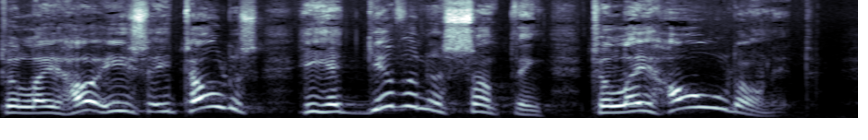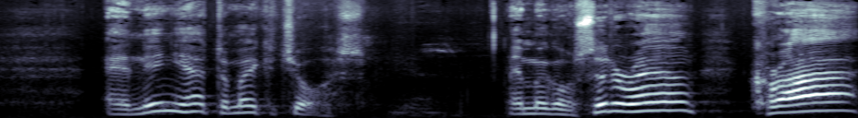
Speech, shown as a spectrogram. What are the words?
to lay hold. He, he told us He had given us something to lay hold on it. And then you have to make a choice. Am I going to sit around, cry,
